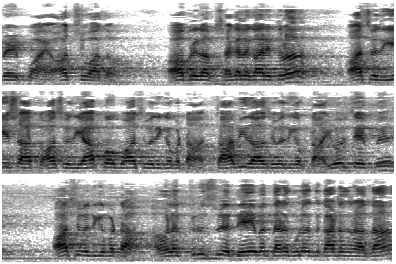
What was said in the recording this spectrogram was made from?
பிழைப்பாய். ஆசீர்வாதம். ஆபிரகாம் சகல காரியத்திலும் ஆசிர்வதி ஈசாக்கு ஆசிர்வதி யாக்கோபு ஆசிர்வதிக்கப்பட்டான் தாவீது ஆசிர்வதிக்கப்பட்டான் யோசேப்பு ஆசிர்வதிக்கப்பட்டான். அவளை கிறிஸ்துவ தேவன் தனக்கு உலகத்தை காட்டுறதுனால தான்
